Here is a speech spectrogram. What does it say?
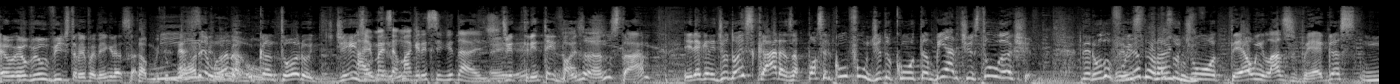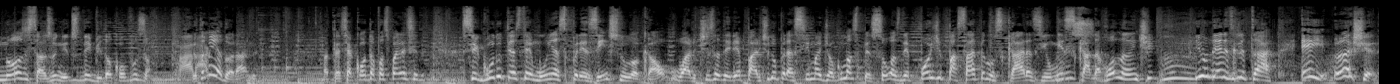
eu, eu vi um vídeo também, foi bem engraçado. Tá muito Nessa semana, Capu. o cantor, o Jason Ai, mas é Derulo, uma agressividade. de 32 anos, tá? Ele agrediu dois caras após ser confundido com o também artista Usher. Derulo foi ia adorar, expulso de um hotel em Las Vegas, nos Estados Unidos, devido à confusão. Caraca. Eu também ia adorar, né? Até se a conta fosse parecida. Segundo testemunhas presentes no local, o artista teria partido pra cima de algumas pessoas depois de passar pelos caras em uma escada rolante e um deles gritar: Ei, Usher,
